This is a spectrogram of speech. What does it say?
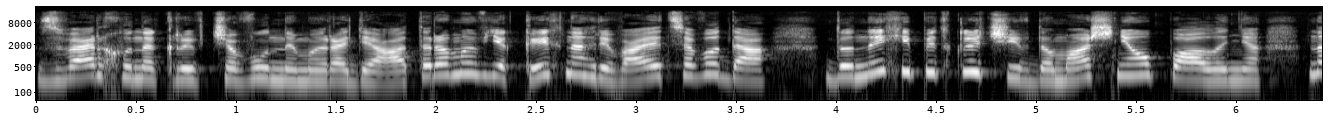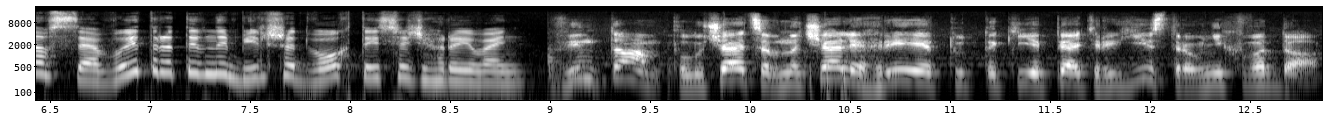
Зверху накрив чавунними радіаторами, в яких нагрівається вода. До них і підключив домашнє опалення. На все витратив не більше двох тисяч гривень. Винтам, получается, вначале греет тут такие пять регистров, у них вода.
